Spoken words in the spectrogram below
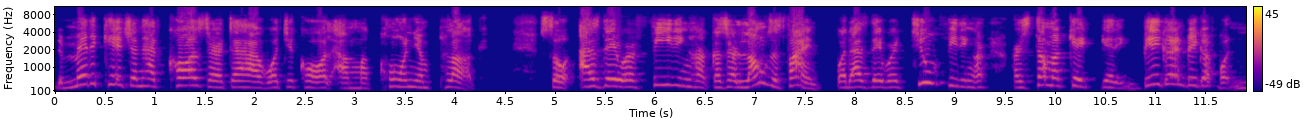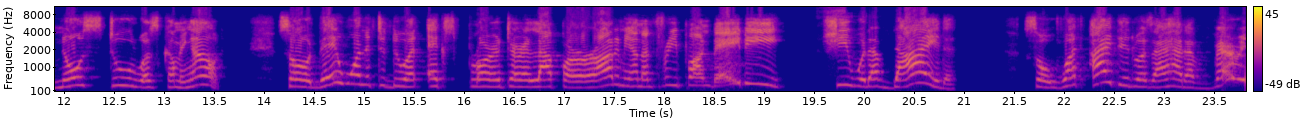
The medication had caused her to have what you call a meconium plug. So as they were feeding her, because her lungs was fine, but as they were tube feeding her, her stomach kept getting bigger and bigger, but no stool was coming out. So they wanted to do an exploratory laparotomy on a three pound baby. She would have died. So what I did was I had a very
